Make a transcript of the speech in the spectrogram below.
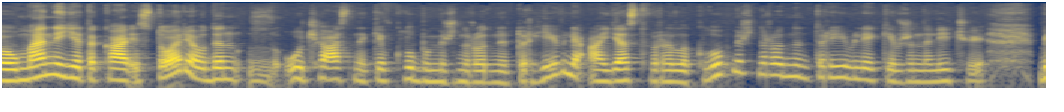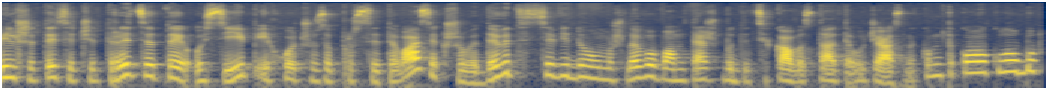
Е, У мене є така історія. Один з учасників клубу міжнародної торгівлі, а я створила клуб міжнародної торгівлі, який вже налічує більше 1030 осіб. І хочу запросити вас, якщо ви дивитеся відео, можливо, вам теж буде цікаво стати учасником такого клубу.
